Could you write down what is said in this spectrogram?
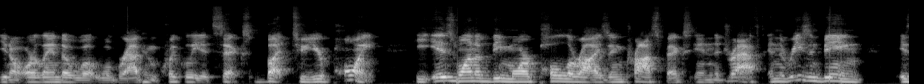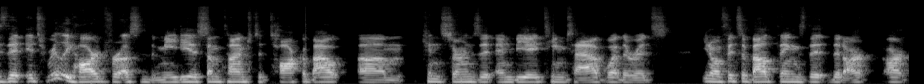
you know, Orlando will, will grab him quickly at six. But to your point, he is one of the more polarizing prospects in the draft. And the reason being is that it's really hard for us the media sometimes to talk about um, concerns that NBA teams have, whether it's, you know, if it's about things that, that aren't, aren't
